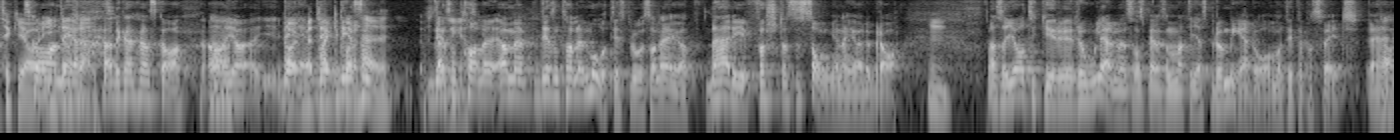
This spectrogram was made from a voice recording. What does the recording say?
Tycker jag Ska han det? Ja det kanske han ska. Ja, Ja. jag, Ja, med tanke på den som, här det som, talar, ja, men det som talar emot Jesper Olsson är ju att det här är ju första säsongen han gör det bra. Mm. Alltså jag tycker ju det är roligare med en sån spelare som Mattias Bromé då om man tittar på Schweiz. Eh, Ja.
